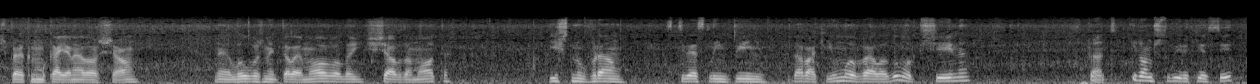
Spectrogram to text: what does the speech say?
Espero que não me caia nada ao chão, nem luvas, nem telemóvel, nem chave da moto. Isto no verão, se estivesse limpinho, dava aqui uma vela de uma piscina. Pronto, e vamos subir aqui a sítio.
